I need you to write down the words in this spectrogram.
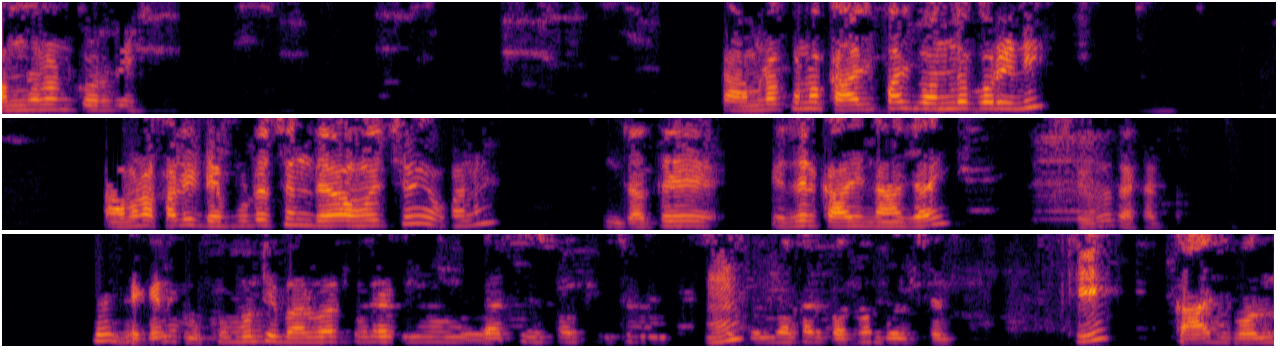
আন্দোলন করবে আমরা কোনো কাজ ফাজ বন্ধ করিনি। আমরা খালি ডেপুটেশন দেওয়া হয়েছে ওখানে যাতে এদের কাজ না যায় সেগুলো দেখা যায় যেখানে মুখ্যমন্ত্রী বারবার করে যাতে সবকিছু রাখার কথা বলছেন। কি? কাজ বন্ধ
